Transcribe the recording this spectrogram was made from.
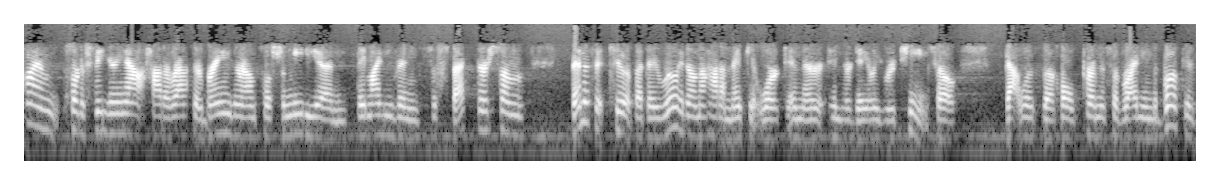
time sort of figuring out how to wrap their brains around social media and they might even suspect there's some benefit to it, but they really don't know how to make it work in their in their daily routine. So that was the whole premise of writing the book is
